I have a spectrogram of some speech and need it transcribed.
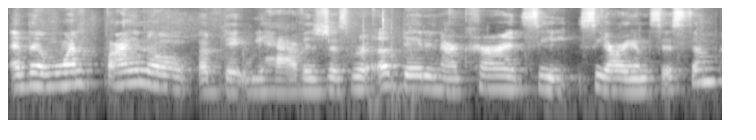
And then one final update we have is just we're updating our current C- CRM system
